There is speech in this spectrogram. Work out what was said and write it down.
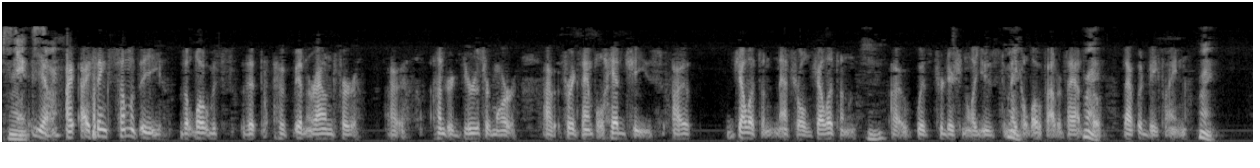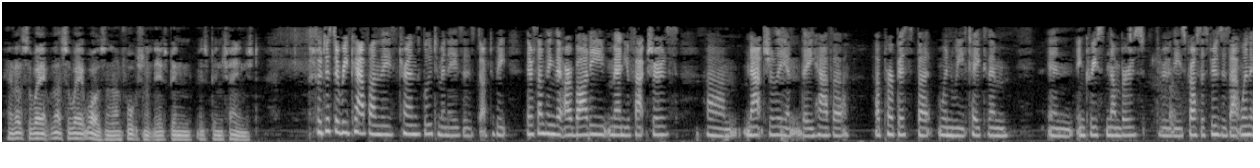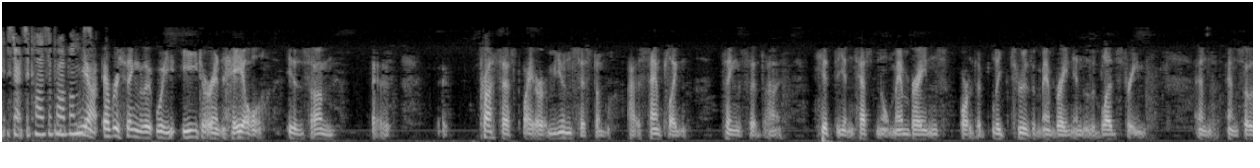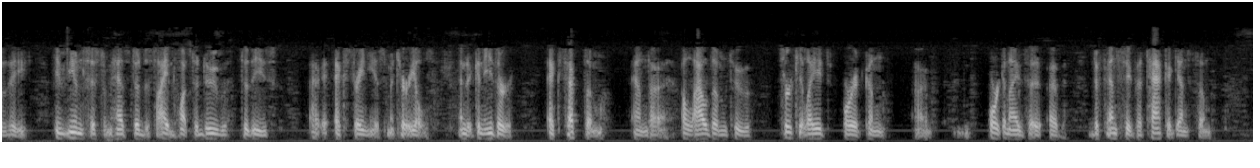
sticks. Right. Yeah, I, I think some of the the lobes that have been around for a uh, hundred years or more. Uh, for example, head cheese, uh, gelatin, natural gelatin, mm-hmm. uh, was traditionally used to right. make a loaf out of that. Right. So that would be fine. Right. Yeah, that's the way. It, that's the way it was, and unfortunately, it's been it's been changed. So just to recap on these transglutaminases, Dr. Peat, they're something that our body manufactures um, naturally, and they have a a purpose, but when we take them in increased numbers through these processed foods, is that when it starts to cause the problem? Yeah, everything that we eat or inhale is um, uh, processed by our immune system, uh, sampling things that uh, hit the intestinal membranes or that leak through the membrane into the bloodstream. And, and so the immune system has to decide what to do to these uh, extraneous materials, and it can either accept them and uh, allow them to circulate, or it can uh, organize a, a, defensive attack against them.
